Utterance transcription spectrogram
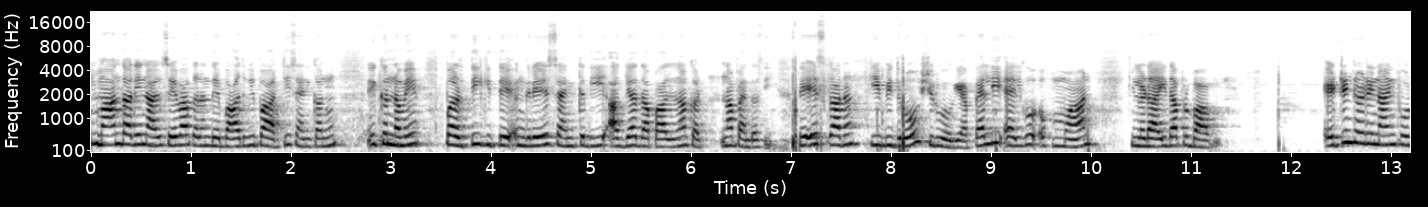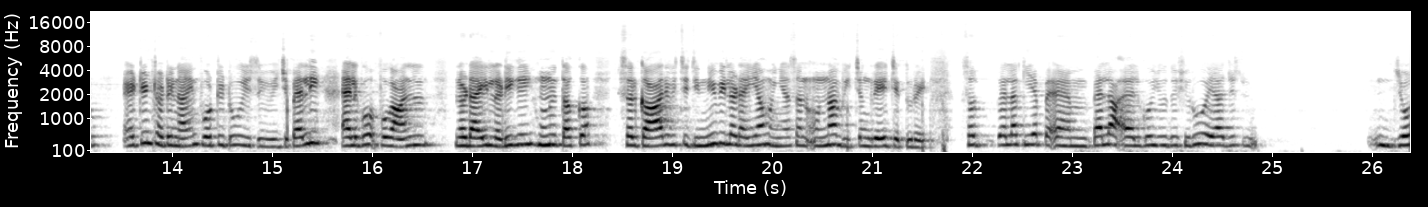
ਇਮਾਨਦਾਰੀ ਨਾਲ ਸੇਵਾ ਕਰਨ ਦੇ ਬਾਅਦ ਵੀ ਭਾਰਤੀ ਸੈਨਿਕਾਂ ਨੂੰ ਇੱਕ ਨਵੇਂ ਭਰਤੀ ਕੀਤੇ ਅੰਗਰੇਜ਼ ਸੈਨਿਕ ਦੀ ਆਗਿਆ ਦਾ ਪਾਲਣਾ ਕਰਨਾ ਪੈਂਦਾ ਸੀ ਅਤੇ ਇਸ ਕਾਰਨ ਕੀ ਵਿਦਰੋਹ ਸ਼ੁਰੂ ਹੋ ਗਿਆ। ਪਹਿਲੀ ਐਲਗੋ ਅਪਮਾਨ ਲੜਾਈ ਦਾ ਪ੍ਰਭਾਵ 1839 ਫੋ- 1839 42 ਈਸਵੀ ਵਿੱਚ ਪਹਿਲੀ ਐਲਗੋ ਅਫਗਾਨ ਲੜਾਈ ਲੜੀ ਗਈ। ਹੁਣ ਤੱਕ ਸਰਕਾਰ ਵਿੱਚ ਜਿੰਨੀ ਵੀ ਲੜਾਈਆਂ ਹੋਈਆਂ ਸਨ, ਉਹਨਾਂ ਵਿੱਚ ਅੰਗਰੇਜ਼ ਜਿੱਤੂ ਰਹੇ। ਸਭ ਪਹਿਲਾਂ ਕੀ ਹੈ? ਪ- ਪਹਿਲਾ ਐਲਗੋ ਯੁੱਧ ਸ਼ੁਰੂ ਹੋਇਆ, ਜਿਸ ਜੋ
